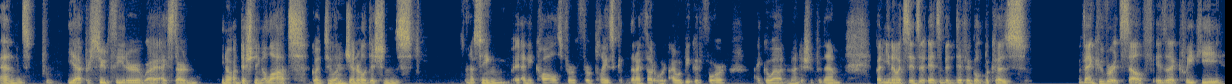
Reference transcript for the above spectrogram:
and yeah, pursued theater. I, I started you know auditioning a lot, going to mm-hmm. a lot of general auditions you know, seeing any calls for for plays that I thought would I would be good for, I go out and audition for them. But you know, it's it's a, it's a bit difficult because Vancouver itself is a cliquey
